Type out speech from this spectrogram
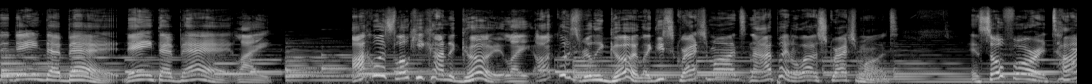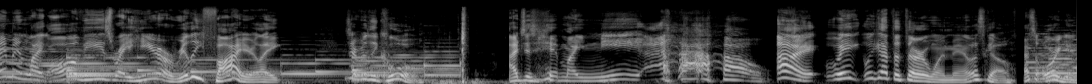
they, they ain't that bad. They ain't that bad. Like, Aqua's low-key kind of good. Like, Aqua's really good. Like, these scratch mods. Now, I played a lot of scratch mods. And so far, timing like all these right here are really fire. Like, these are really cool. I just hit my knee. Ow! Alright, we, we got the third one, man. Let's go. That's an organ.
